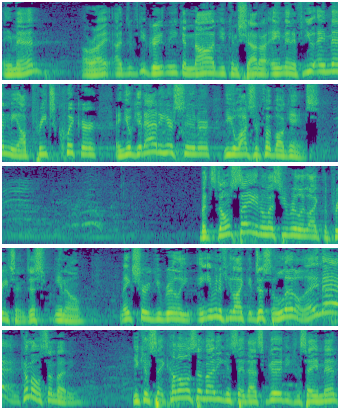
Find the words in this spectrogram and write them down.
Amen? All right. If you agree with me, you can nod, you can shout out amen. If you amen me, I'll preach quicker and you'll get out of here sooner. You can watch the football games. But don't say it unless you really like the preaching. Just, you know, make sure you really, even if you like it just a little, amen. Come on, somebody. You can say, Come on, somebody. You can say, That's good. You can say, Amen.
